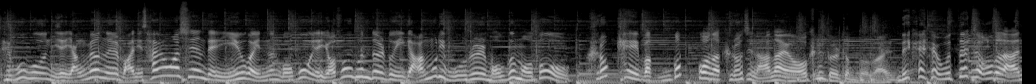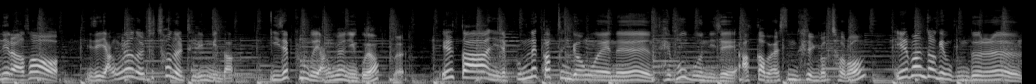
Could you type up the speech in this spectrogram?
대부분 이제 양면을 많이 사용하시는 데 이유가 있는 거고, 이제 여성분들도 이게 아무리 물을 머금어도 그렇게 막 무겁거나 그러진 않아요. 힘들 정도가 아니 네, 못될 정도는 아니라서 이제 양면을 추천을 드립니다. 이 제품도 양면이고요. 네. 일단 이제 본넷 같은 경우에는 대부분 이제 아까 말씀드린 것처럼 일반적인 분들은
